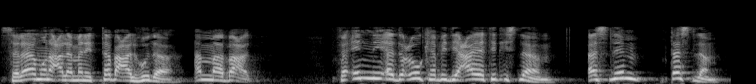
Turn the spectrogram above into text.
سلام على من اتبع الهدى أما بعد فإني أدعوك بدعاية الإسلام أسلم تسلم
